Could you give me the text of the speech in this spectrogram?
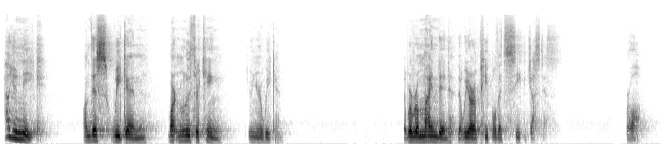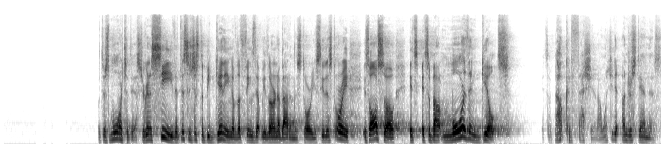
How unique on this weekend, Martin Luther King Jr. weekend that we're reminded that we are a people that seek justice for all. But there's more to this. You're going to see that this is just the beginning of the things that we learn about in the story. You see, the story is also, it's, it's about more than guilt. It's about confession. I want you to understand this.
